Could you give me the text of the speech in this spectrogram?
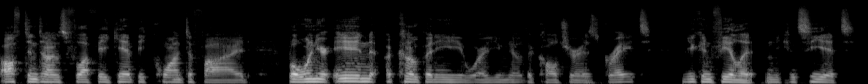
oftentimes fluffy, can't be quantified. But when you're in a company where you know the culture is great, you can feel it and you can see it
